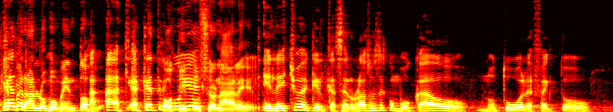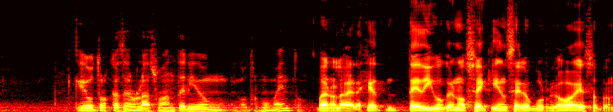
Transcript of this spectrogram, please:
que esperar los momentos constitucionales. El hecho de que el cacerolazo ese convocado no tuvo el efecto que otros cacerolazos han tenido en, otros momentos. Bueno, la verdad es que te digo que no sé quién se le ocurrió eso, pero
